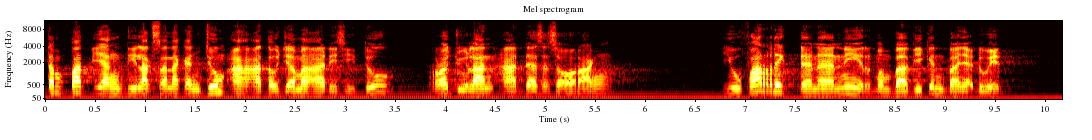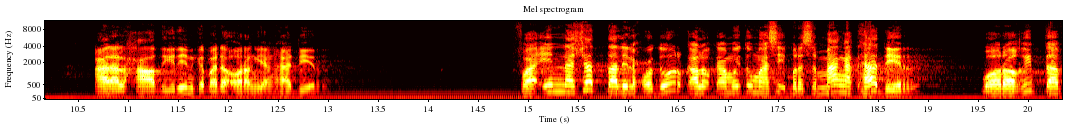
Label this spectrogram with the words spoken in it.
tempat yang dilaksanakan jum'ah atau jamaah di situ rajulan ada seseorang yufarrik dananir membagikan banyak duit. Alal hadirin kepada orang yang hadir. Fa inna syattalil hudur kalau kamu itu masih bersemangat hadir wa raghibta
